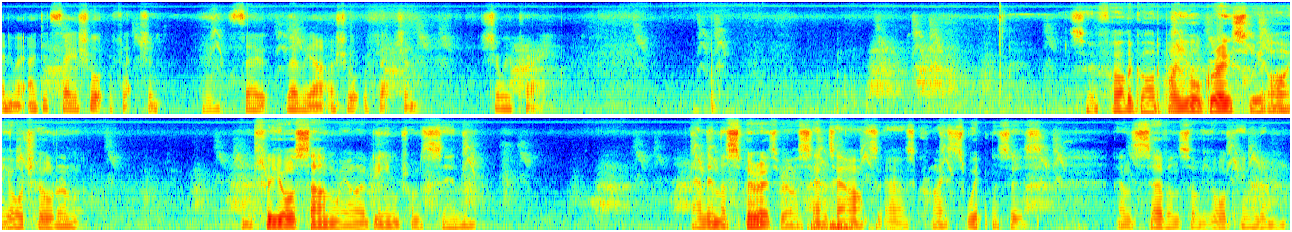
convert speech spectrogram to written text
Anyway, I did say a short reflection. Hmm. So there we are, a short reflection. Shall we pray? So, Father God, by your grace we are your children, and through your Son we are redeemed from sin. And in the Spirit we are sent out as Christ's witnesses and servants of your kingdom.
